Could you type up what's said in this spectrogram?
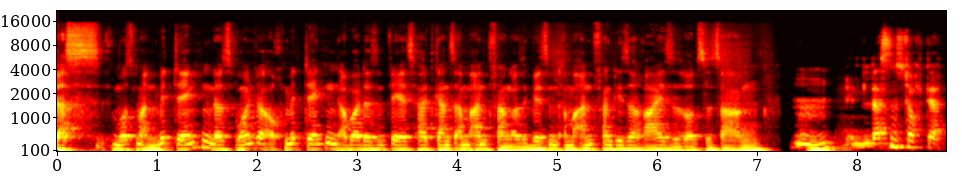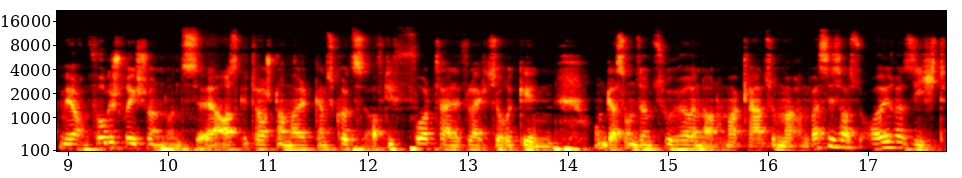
das muss man mitdenken, das wollen wir auch mitdenken, aber da sind wir jetzt halt ganz am Anfang. Also wir sind am Anfang dieser Reise sozusagen. Mhm. Lass uns doch, da hatten wir auch im Vorgespräch schon uns äh, ausgetauscht, nochmal ganz kurz auf die Vorteile vielleicht zurückgehen, um das unseren Zuhörern auch nochmal klar zu machen. Was ist aus eurer Sicht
